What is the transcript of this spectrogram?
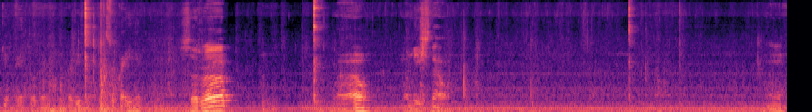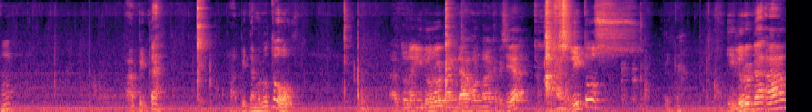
okay. Ito, ganun ka dito. Pasok ka init. sarap. Wow. Na-mix na oh. Mhm. Hapit na. Hapit na maluto oh. Ato nang ilurod ang dahon mga kabisaya. Ang litos. Teka. Ilurod na ang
